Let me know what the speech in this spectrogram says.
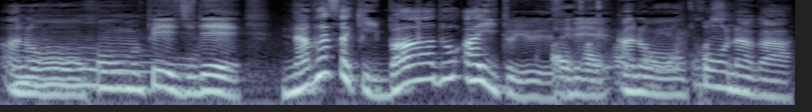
あの、ホームページで、長崎バードアイというですね、あの、コーナーが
